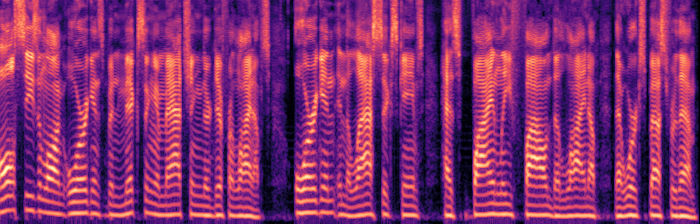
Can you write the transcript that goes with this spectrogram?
All season long, Oregon's been mixing and matching their different lineups. Oregon in the last six games has finally found the lineup that works best for them.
